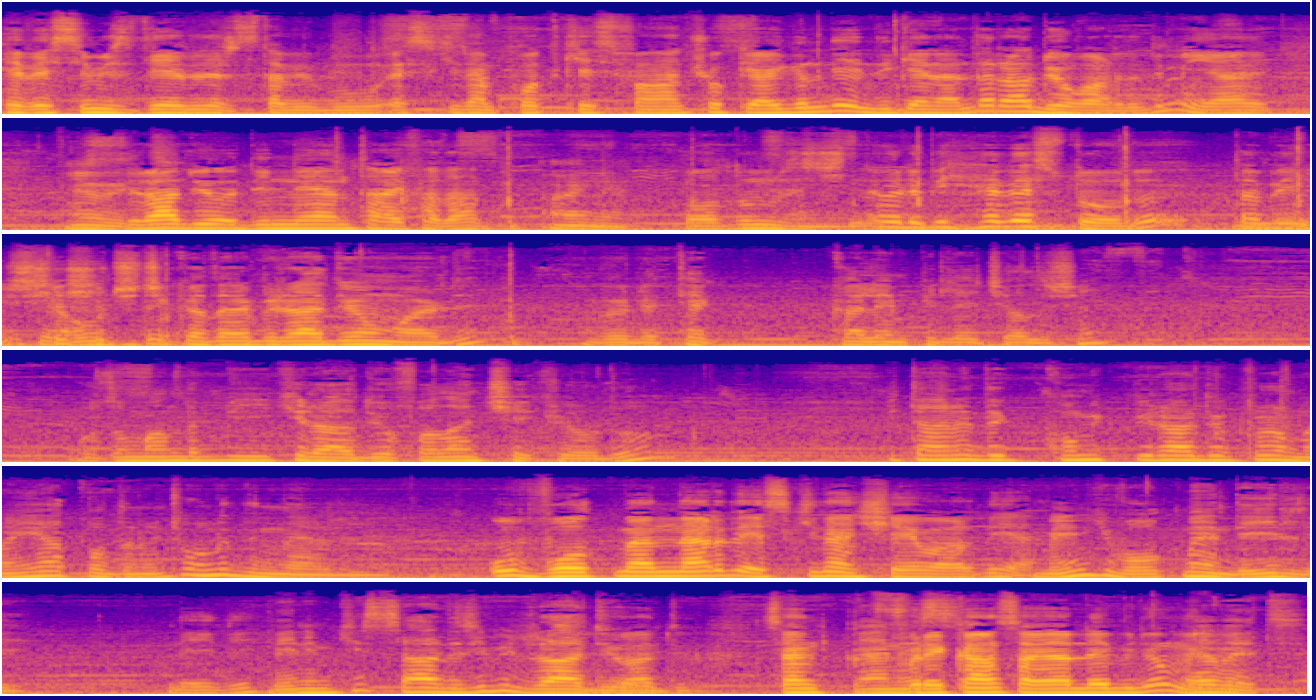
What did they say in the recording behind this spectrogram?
hevesimiz diyebiliriz. Tabii bu eskiden podcast falan çok yaygın değildi. Genelde radyo vardı değil mi? Yani Evet. radyo dinleyen tayfadan Aynen. olduğumuz için öyle bir heves doğdu. Tabii işte çeşitli... avuç içi kadar bir radyom vardı. Böyle tek kalem pille çalışan. O zaman da bir iki radyo falan çekiyordu. Bir tane de komik bir radyo programı yatmadan önce onu dinlerdim. O Walkman'lerde eskiden şey vardı ya. Benimki Walkman değildi. Neydi? Benimki sadece bir radyoydu. Radyo. Sen Yani- frekans ayarlayabiliyor muydun? Evet.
